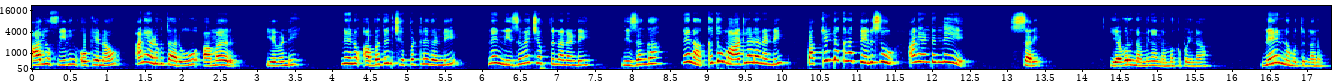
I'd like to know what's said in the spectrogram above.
Are you feeling okay now అని అడుగుతారు అమర్. ఏవండి? నేను అబద్ధం చెప్పట్లేదండి. నేను నిజమే చెప్తున్నానండి. నిజంగా నేను అక్కతో మాట్లాడానండి. పక్కింటక్క నాకు తెలుసు అని అంటుంది. సరే ఎవరు నమ్మినా నమ్మకపోయినా నేను నమ్ముతున్నాను.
